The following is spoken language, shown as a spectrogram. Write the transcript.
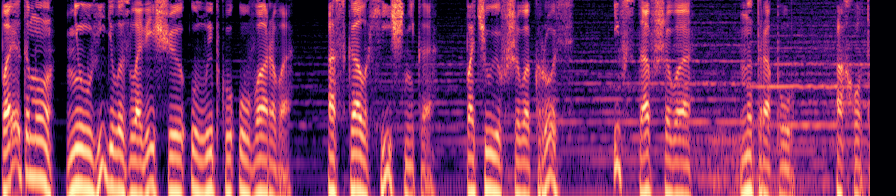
поэтому не увидела зловещую улыбку Уварова, оскал хищника, почуявшего кровь и вставшего на тропу охоты.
